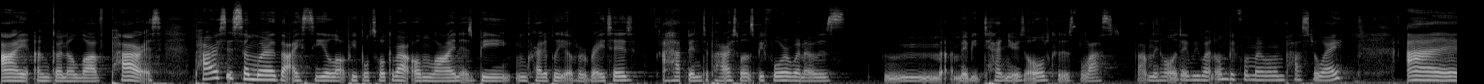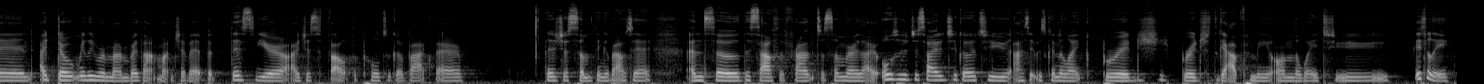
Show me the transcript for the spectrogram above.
I am going to love Paris. Paris is somewhere that I see a lot of people talk about online as being incredibly overrated. I have been to Paris once before when I was mm, maybe 10 years old because it was the last family holiday we went on before my mom passed away and I don't really remember that much of it. But this year, I just felt the pull to go back there. There's just something about it. And so the south of France was somewhere that I also decided to go to as it was going to like bridge bridge the gap for me on the way to Italy.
